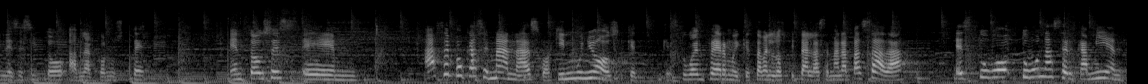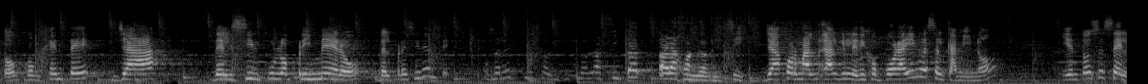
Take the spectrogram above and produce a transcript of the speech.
necesito hablar con usted. Entonces, eh, hace pocas semanas, Joaquín Muñoz, que, que, estuvo enfermo y que estaba en el hospital la semana pasada, estuvo, tuvo un acercamiento con gente ya del círculo primero del presidente. O sea, le solicitó la cita para Juan Gabriel. Sí, ya formalmente alguien le dijo, por ahí no es el camino. Y entonces él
